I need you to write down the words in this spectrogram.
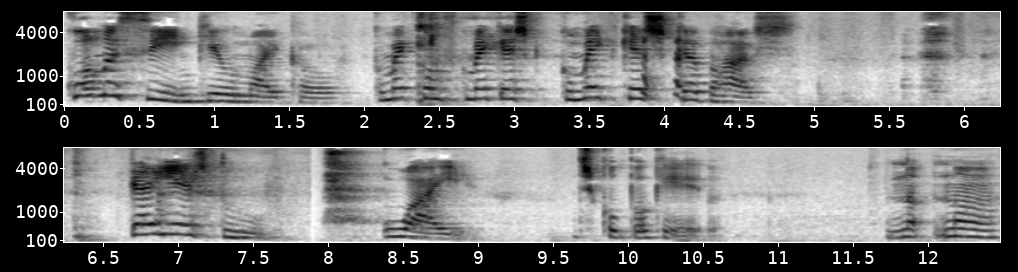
Como assim, Kill Michael? Como é que, como é que, és, como é que és capaz? Quem és tu? Why? Desculpa, o quê? Não, não,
